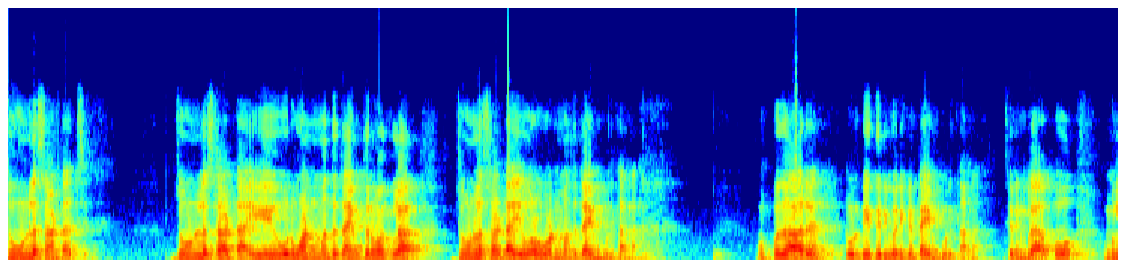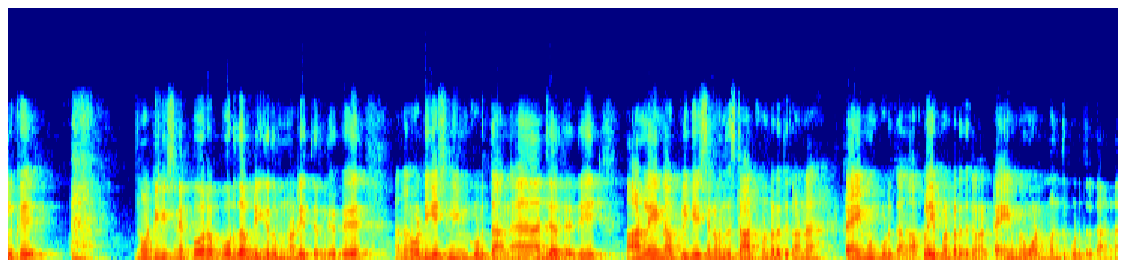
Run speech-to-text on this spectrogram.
ஜூனில் ஸ்டார்ட் ஆச்சு. ஜூனில் ஸ்டார்ட் ஆகி ஒரு ஒன் மந்த் டைம் தருவாங்களா? ஜூனில் ஸ்டார்ட் ஆகி ஒரு ஒன் மந்த் டைம் கொடுத்தாங்க. முப்பது ஆறு டுவெண்ட்டி த்ரீ வரைக்கும் டைம் கொடுத்தாங்க. சரிங்களா? அப்போது உங்களுக்கு நோட்டிஃபிகேஷன் எப்போ வரப்போகிறது அப்படிங்கிறது முன்னாடியே தெரிஞ்சது. அந்த நோட்டிஃபிகேஷனையும் கொடுத்தாங்க அஞ்சாம் தேதி. ஆன்லைன் அப்ளிகேஷன் வந்து ஸ்டார்ட் பண்ணுறதுக்கான டைமும் கொடுத்தாங்க. அப்ளை பண்ணுறதுக்கான டைமும் ஒன் மந்த் கொடுத்துருக்காங்க.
